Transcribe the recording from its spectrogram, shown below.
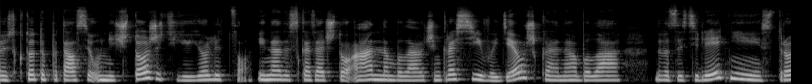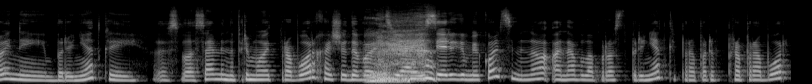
То есть кто-то пытался уничтожить ее лицо. И надо сказать, что Анна была очень красивой девушкой. Она была 20-летней, стройной брюнеткой, э, с волосами на прямой пробор, хочу добавить я, и серьгами кольцами, но она была просто брюнеткой, про, про, про пробор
